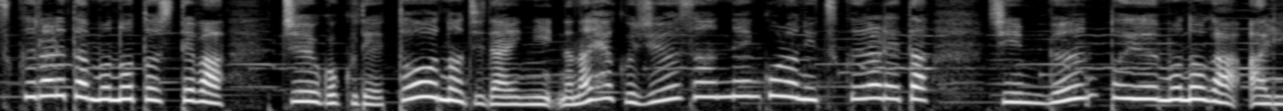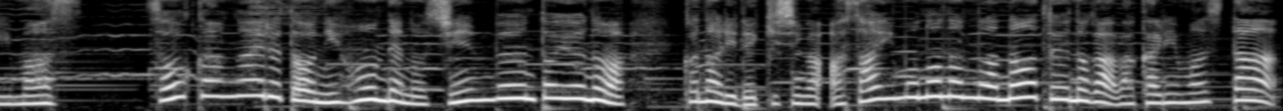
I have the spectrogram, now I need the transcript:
作られたものとしては中国で唐の時代に713年頃に作られた新聞というものがあります。そう考えると日本での新聞というのはかなり歴史が浅いものなんだなというのが分かりました。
